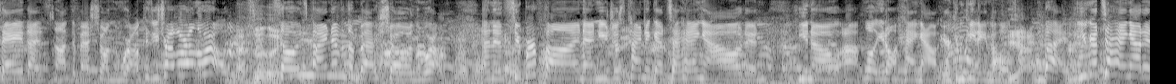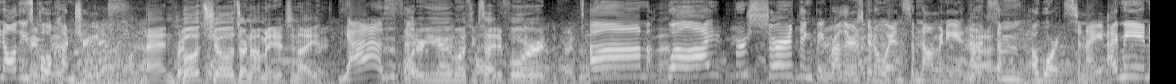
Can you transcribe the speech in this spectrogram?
say that it's not the best show in the world because you travel around the world. Absolutely. So it's kind of the best show in the world. And it's super fun and you just kind of get to hang out and, you know, uh, well, you don't hang out, you're competing the whole Yeah. time. But you get to hang out in all these cool countries. And both shows are nominated tonight. Yes. What are you most excited for? Um, for sure think Big Brother is going to win some nominee Yeah. or some awards tonight. I mean,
